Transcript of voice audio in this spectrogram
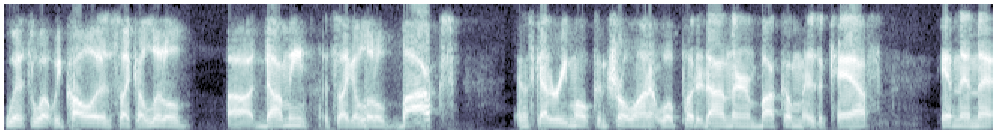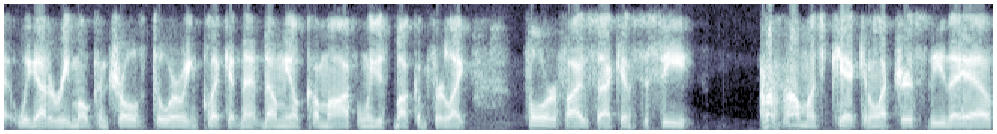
with what we call is like a little uh, dummy. It's like a little box and it's got a remote control on it. We'll put it on there and buck them as a calf, and then that we got a remote control to where we can click it and that dummy will come off, and we just buck them for like four or five seconds to see how much kick and electricity they have.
